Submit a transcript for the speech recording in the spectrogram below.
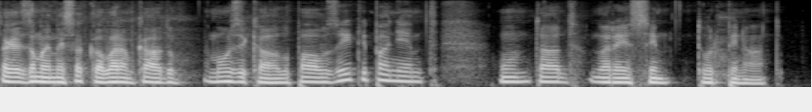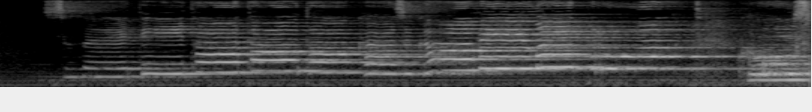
tagad es domāju, mēs atkal varam kādu muzikālu pauzīti paņemt, un tad varēsim turpināt. Kungs,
